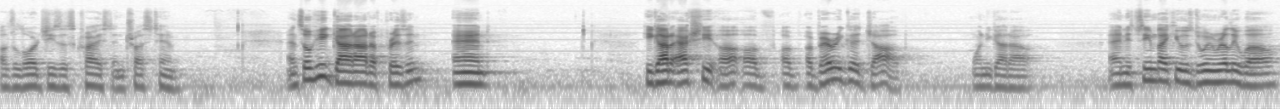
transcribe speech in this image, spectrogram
of the Lord Jesus Christ and trust Him. And so he got out of prison and he got actually a, a, a, very good job when he got out. And it seemed like he was doing really well.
